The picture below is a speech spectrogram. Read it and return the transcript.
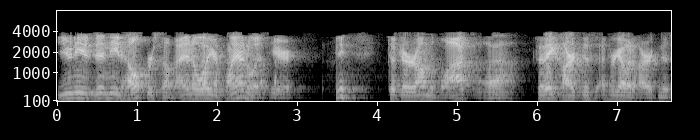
you needed didn't need help or something. I didn't know what your plan was here." Took her around the block. Yeah. I think Harkness. I forgot what Harkness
